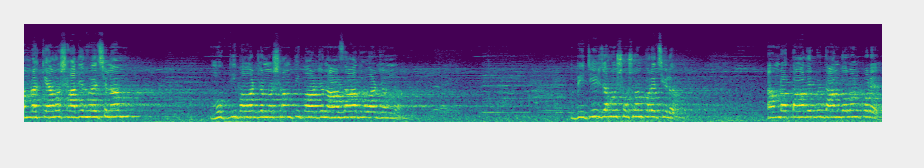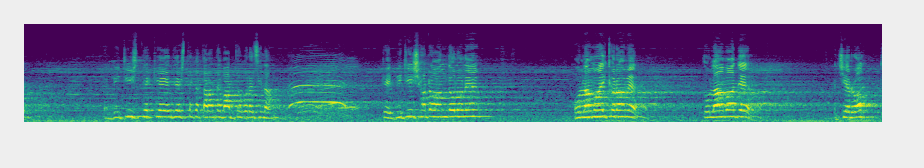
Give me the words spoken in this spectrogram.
আমরা কেন স্বাধীন হয়েছিলাম? মুক্তি পাওয়ার জন্য, শান্তি পাওয়ার জন্য, আজাদ হওয়ার জন্য। ব্রিটিশ যখন শোষণ করেছিল, আমরা তাদের বিরুদ্ধে আন্দোলন করে ব্রিটিশদেরকে এই দেশ থেকে তাড়াতে বাধ্য করেছিলাম। এই ব্রিটিশ হটাও আন্দোলনে ওলামাই করমের তোলাবাদের যে রক্ত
